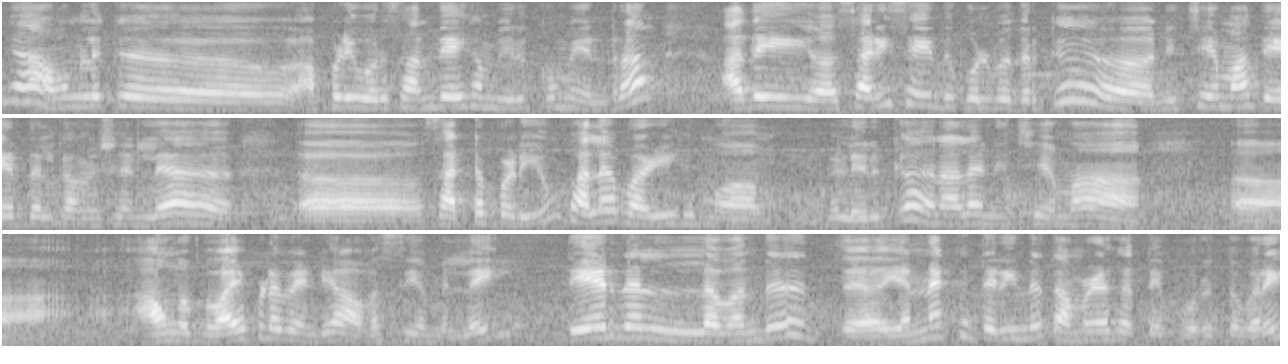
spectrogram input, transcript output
இல்லைங்க அவங்களுக்கு அப்படி ஒரு சந்தேகம் இருக்கும் என்றால் அதை சரி செய்து கொள்வதற்கு நிச்சயமாக தேர்தல் கமிஷனில் சட்டப்படியும் பல வழிகள் இருக்குது அதனால் நிச்சயமாக அவங்க பயப்பட வேண்டிய அவசியம் இல்லை. தேர்தலில் வந்து எனக்கு தெரிந்த தமிழகத்தை பொறுத்தவரை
